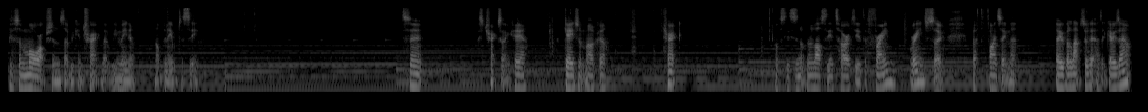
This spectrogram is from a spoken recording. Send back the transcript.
we have some more options that we can track that we may have not been able to see. So let's track something here. Gauge marker. Track. Obviously this is not going to last the entirety of the frame range, so we'll have to find something that overlaps with it as it goes out.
